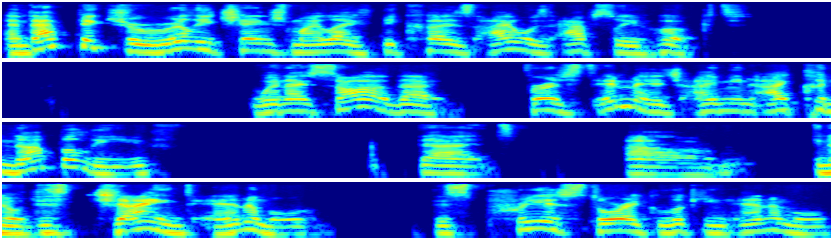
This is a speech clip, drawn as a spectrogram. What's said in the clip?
and that picture really changed my life because I was absolutely hooked. When I saw that first image, I mean, I could not believe that, um, you know, this giant animal, this prehistoric looking animal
